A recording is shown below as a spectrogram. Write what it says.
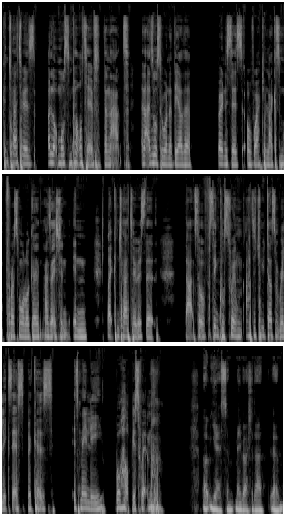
Concerto is a lot more supportive than that. And that is also one of the other bonuses of working like for a small organization in like Concerto is that that sort of sink or swim attitude doesn't really exist because it's mainly will help you swim. Uh, yes, and maybe I should add um,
